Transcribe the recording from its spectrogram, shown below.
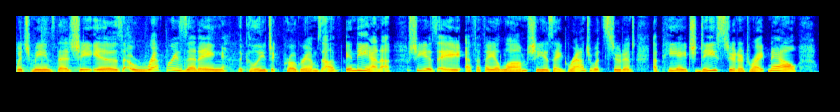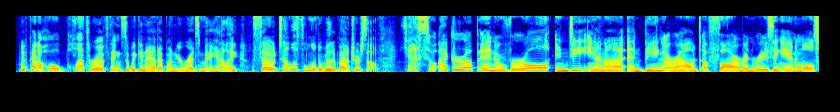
which means that she is representing the collegiate programs of Indiana. She is a FFA alum. She is a graduate student, a PhD student right now. We've got a whole plethora of things that we can add up on your resume, Hallie. So tell us a little bit about yourself. Yeah, so I grew up in rural Indiana and and being around a farm and raising animals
